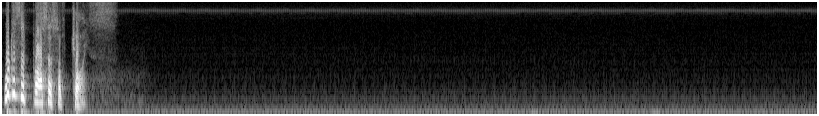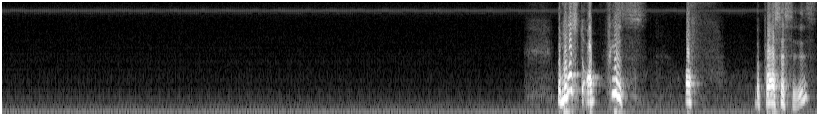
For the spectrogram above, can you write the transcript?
What is that process of choice? The most obvious of the processes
